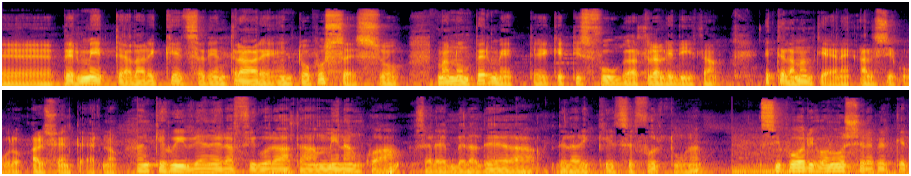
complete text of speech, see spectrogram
eh, permette alla ricchezza di entrare in tuo possesso, ma non permette che ti sfuga tra le dita e te la mantiene al sicuro al suo interno. Anche qui viene raffigurata Menanqua, sarebbe la dea della ricchezza e fortuna, si può riconoscere perché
